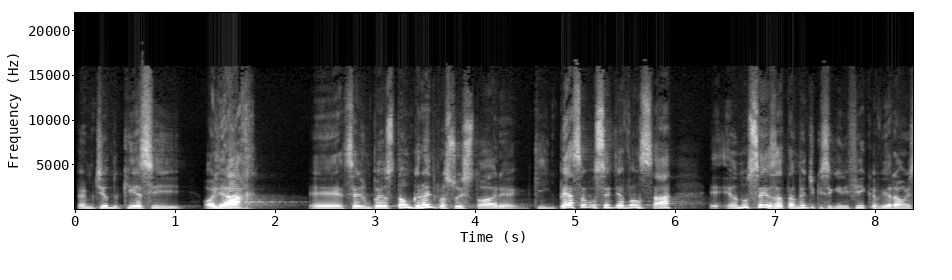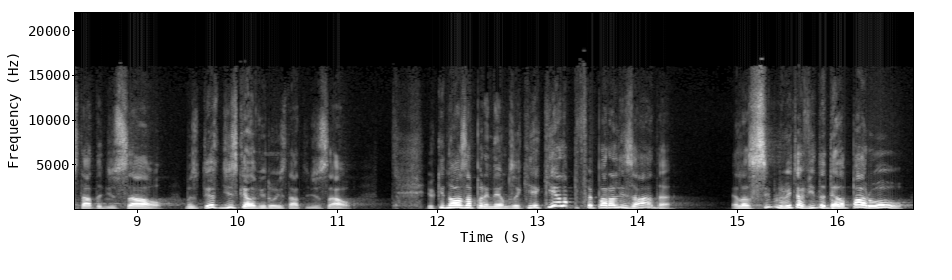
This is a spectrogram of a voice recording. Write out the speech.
permitindo que esse olhar é, seja um peso tão grande para a sua história que impeça você de avançar. Eu não sei exatamente o que significa virar um estátua de sal, mas o texto diz que ela virou um estátua de sal. E o que nós aprendemos aqui é que ela foi paralisada. Ela simplesmente a vida dela parou.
